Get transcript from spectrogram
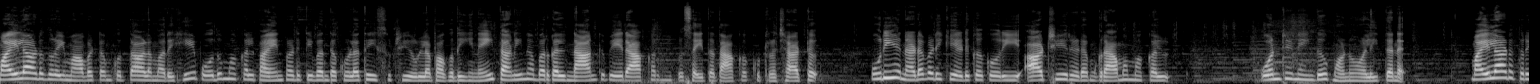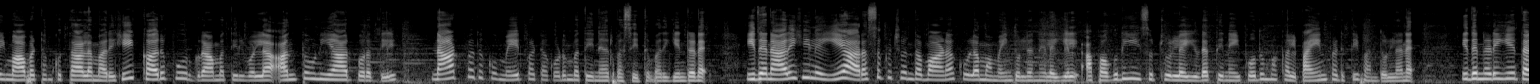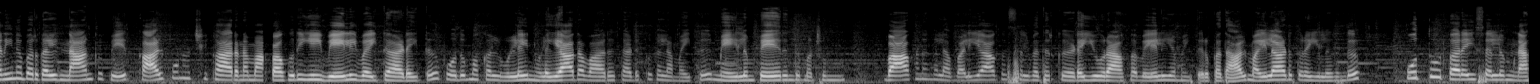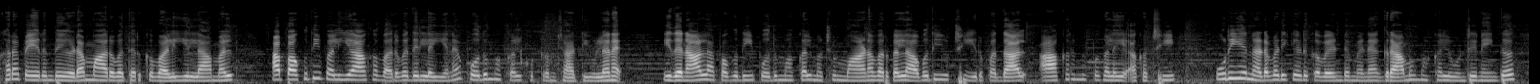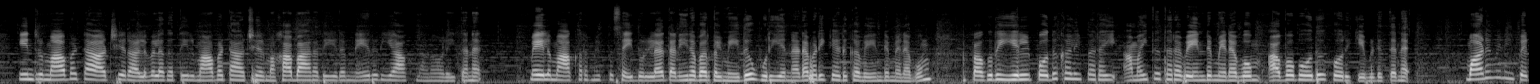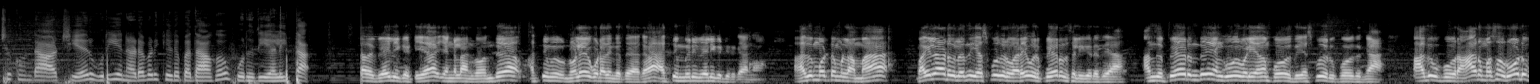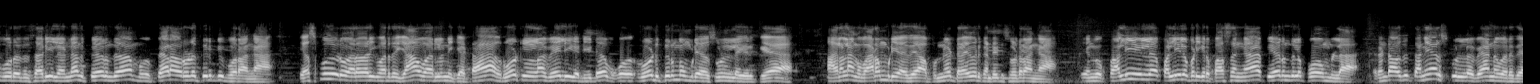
மயிலாடுதுறை மாவட்டம் குத்தாலம் அருகே பொதுமக்கள் பயன்படுத்தி வந்த குளத்தை சுற்றியுள்ள பகுதியினை தனிநபர்கள் நான்கு பேர் ஆக்கிரமிப்பு செய்ததாக குற்றச்சாட்டு. உரிய நடவடிக்கை எடுக்க கோரி ஆட்சியரிடம் கிராம மக்கள் ஒன்றிணைந்து மனு அளித்தனர். மயிலாடுதுறை மாவட்டம் குத்தாலம் அருகே கருப்பூர் கிராமத்தில் உள்ள அந்தோணியார்புரத்தில் நாற்பதுக்கும் மேற்பட்ட குடும்பத்தினர் வசித்து வருகின்றனர். இதன் அருகிலேயே அரசுக்கு சொந்தமான குளம் அமைந்துள்ள நிலையில் அப்பகுதியை சுற்றியுள்ள இடத்தினை பொதுமக்கள் பயன்படுத்தி வந்துள்ளனர். இதனிடையே தனிநபர்கள் நான்கு பேர் காழ்ப்புணர்ச்சி காரணமாக பகுதியை வேலி வைத்து அடைத்து பொதுமக்கள் உள்ளே நுழையாதவாறு தடுப்புகள் அமைத்து மேலும் பேருந்து மற்றும் வாகனங்கள் அவ்வழியாக செல்வதற்கு இடையூறாக வேலி அமைத்திருப்பதால் மயிலாடுதுறையிலிருந்து புத்தூர் வரை செல்லும் நகர பேருந்து இடம் மாறுவதற்கு வழியில்லாமல் அப்பகுதி வழியாக வருவதில்லை என பொதுமக்கள் குற்றம் சாட்டியுள்ளனர். இதனால் அப்பகுதி பொதுமக்கள் மற்றும் மாணவர்கள் அவதியுற்றி இருப்பதால் ஆக்கிரமிப்புகளை அகற்றி உரிய நடவடிக்கை எடுக்க வேண்டும் என கிராம மக்கள் ஒன்றிணைந்து இன்று மாவட்ட ஆட்சியர் அலுவலகத்தில் மாவட்ட ஆட்சியர் மகாபாரதியிடம் நேரடியாக மனு அளித்தனர். மேலும் ஆக்கிரமிப்பு செய்துள்ள தனிநபர்கள் மீது உரிய நடவடிக்கை எடுக்க வேண்டும் எனவும் அப்பகுதியில் பொது கழிப்பறை அமைத்து தர வேண்டும் எனவும் அவ்வப்போது கோரிக்கை விடுத்தனர். மனுவினை பெற்றுக்கொண்ட ஆட்சியர் உரிய நடவடிக்கை எடுப்பதாக உறுதியளித்தார். அதை வேலி கட்டிய எங்களை அங்கே வந்து அத்து நுழையக்கூடாதுங்கிறதுக்காக அத்துமீறி வேலி கட்டியிருக்காங்க. அது மட்டும் இல்லாமல் மயிலாடுதுறையிலேருந்து எஸ்புதூர் வரை ஒரு பேருந்து செல்கிறது. அந்த பேருந்து எங்கள் ஊர் வழியாக தான் போகுது. எஸ்புதூருக்கு போகுதுங்க. அது இப்போ ஒரு ஆறு மாதம் ரோடு போகிறது சரியில்லைன்னு அந்த பேருந்தை பேராவரோட திருப்பி போகிறாங்க எஸ்புதூர் வர வரைக்கும் வரது ஏன் வரலன்னு கேட்டால் ரோட்லலாம் வேலி கட்டிட்டு ரோடு திரும்ப முடியாத சூழ்நிலை இருக்குது அதனால் அங்கே வர முடியாது அப்படின்னு டிரைவர் கண்டக்டர் சொல்கிறாங்க எங்கள் பள்ளியில் பள்ளியில் படிக்கிற பசங்க பேருந்தில் போக முடியல. ரெண்டாவது தனியார் ஸ்கூலில் வேன் வருது.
